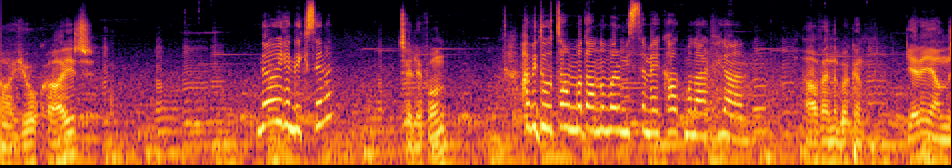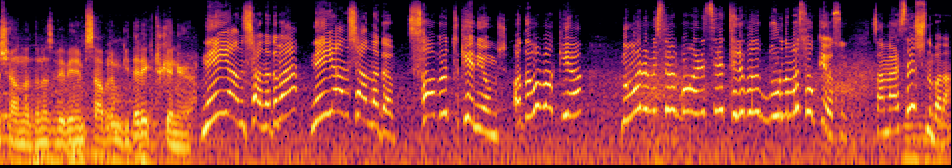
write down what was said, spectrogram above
Aa, yok hayır. Ne o elindeki senin? Telefon. Ha bir de utanmadan numaramı istemeye kalkmalar filan. Hanımefendi bakın. Gene yanlış anladınız ve benim sabrım giderek tükeniyor. Neyi yanlış anladım ha? Neyi yanlış anladım? Sabrı tükeniyormuş. Adama bak ya. Numaramı isteme bahanesiyle telefonu burnuma sokuyorsun. Sen versene şunu bana.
